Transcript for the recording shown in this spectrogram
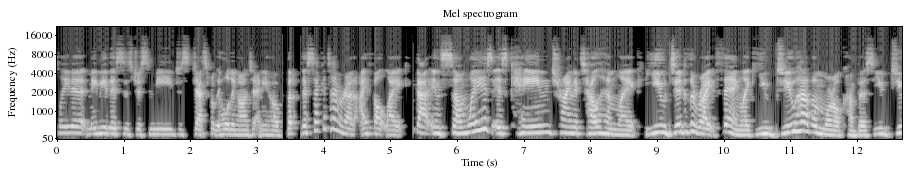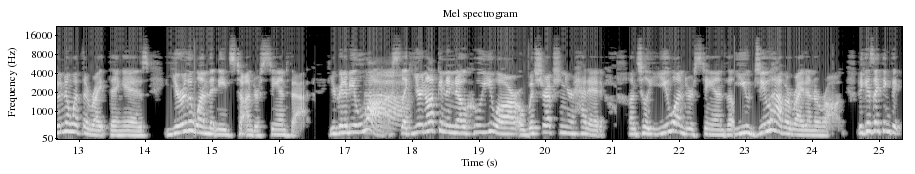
played it. Maybe this is just me just desperately holding on to any hope. But the second time around, I felt like that in some ways is Kane trying to tell him, like, you did the right thing. Like, you do have a moral compass. You do know what the right thing is. You're the one that needs to understand that. You're going to be lost. Ah. Like, you're not going to know who you are or which direction you're headed until you understand that you do have a right and a wrong. Because I think that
